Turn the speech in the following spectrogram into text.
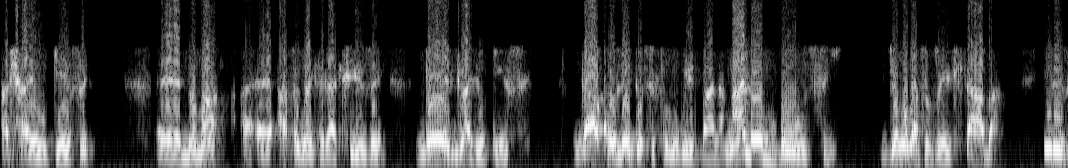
ashaye ugesi eh noma eh, afe ngandlela thize. Ngenxa yogesi ngakho lento sifuna ukuyibhala ngale mbuzi njengoba sizoyihlaba it is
